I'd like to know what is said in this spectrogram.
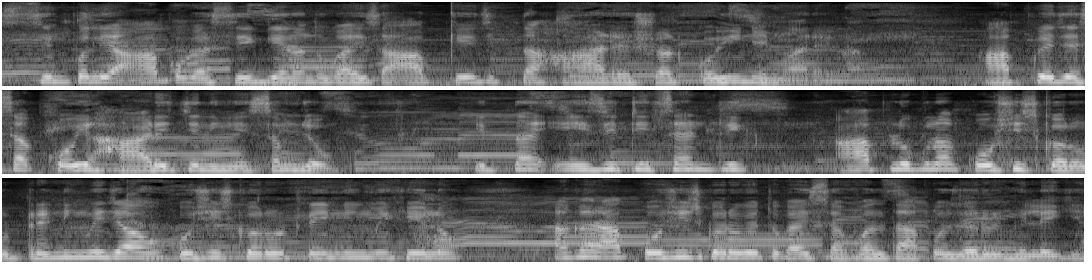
सिंपली आप अगर सीख गए ना तो गाइस आपके जितना हार्ड है शॉट कोई नहीं मारेगा। आपके जैसा कोई हार्ड ही नहीं है, समझो। इतना इजी टिप्स एंड ट्रिक आप लोग ना कोशिश करो। ट्रेनिंग में जाओ, कोशिश करो ट्रेनिंग में खेलो। अगर आप कोशिश करोगे तो कहीं सफलता आपको ज़रूर मिलेगी।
